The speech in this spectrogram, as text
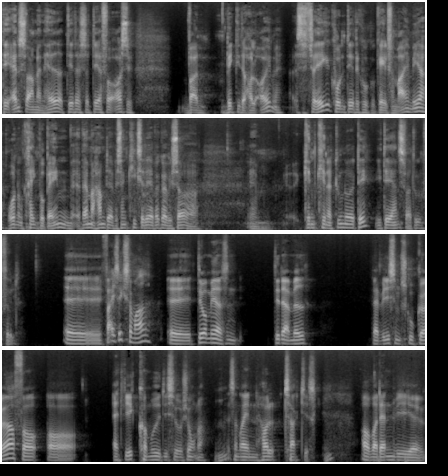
det ansvar, man havde, og det der så derfor også var vigtigt at holde øje med. Altså, så ikke kun det, der kunne gå galt for mig, mere rundt omkring på banen. Hvad med ham der, hvis han kigger der, hvad gør vi så? Og, øhm, kender du noget af det i det ansvar, du følte? Øh, faktisk ikke så meget. Øh, det var mere sådan det der med, hvad vi ligesom skulle gøre for, at, at vi ikke kom ud i de situationer. Mm. Sådan rent hold taktisk. Mm og hvordan vi, øh,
